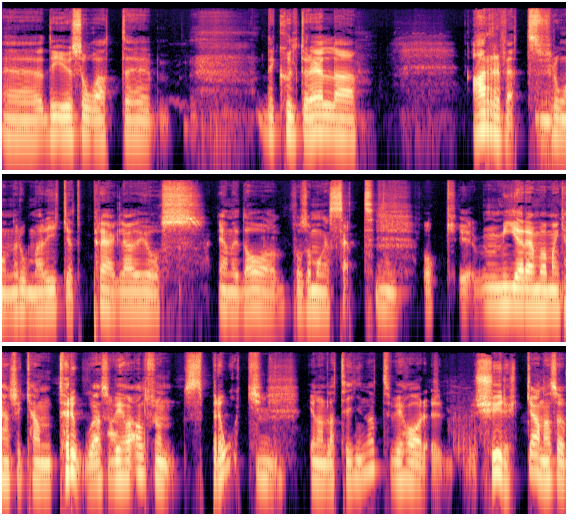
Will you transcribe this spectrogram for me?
Eh, det är ju så att det kulturella arvet Mm. från romarriket präglar ju oss än idag på så många sätt. Och eh, mer än vad man kanske kan tro. Alltså vi har allt från språk Mm. genom latinet. Vi har eh, kyrkan, alltså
